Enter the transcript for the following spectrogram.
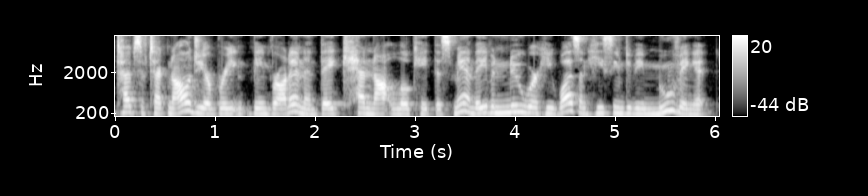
types of technology are bre- being brought in and they cannot locate this man. They even knew where he was and he seemed to be moving at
